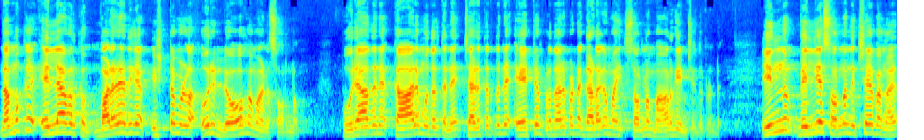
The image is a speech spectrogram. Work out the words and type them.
നമുക്ക് എല്ലാവർക്കും വളരെയധികം ഇഷ്ടമുള്ള ഒരു ലോഹമാണ് സ്വർണം. പുരാതന കാലം മുതൽ തന്നെ ചരിത്രത്തിന്റെ ഏറ്റവും പ്രധാനപ്പെട്ട ഘടകമായി സ്വർണം മാറുകയും ചെയ്തിട്ടുണ്ട്. ഇന്നും വലിയ സ്വർണ നിക്ഷേപങ്ങൾ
